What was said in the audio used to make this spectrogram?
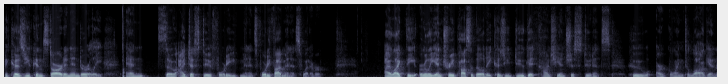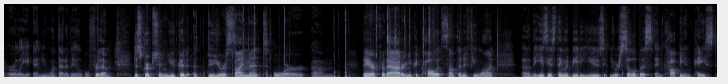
because you can start and end early. And so I just do 40 minutes, 45 minutes, whatever. I like the early entry possibility because you do get conscientious students who are going to log in early and you want that available for them. Description, you could uh, do your assignment or um, there for that, or you could call it something if you want. Uh, the easiest thing would be to use your syllabus and copy and paste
